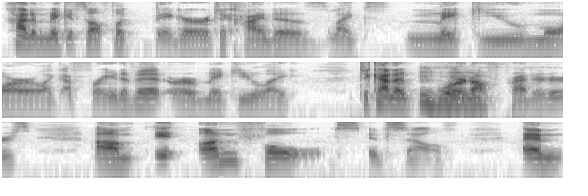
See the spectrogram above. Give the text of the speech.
kind of make itself look bigger to kind of like make you more like afraid of it or make you like to kind of ward Mhm. off predators. Um, it unfolds itself and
